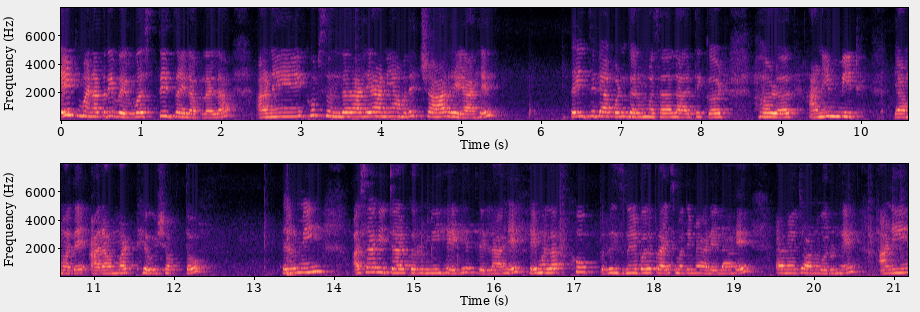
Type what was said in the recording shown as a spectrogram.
एक महिना तरी व्यवस्थित जाईल आपल्याला. आणि खूप सुंदर आहे आणि यामध्ये चार हे आहेत. तर इझिली आपण गरम मसाला लाल तिखट हळद आणि मीठ यामध्ये आरामात ठेवू शकतो. तर मी असा विचार करून मी हे घेतलेलं आहे. हे मला खूप रिझनेबल प्राईसमध्ये मिळालेलं आहे ॲमेझॉनवरून हे. आणि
